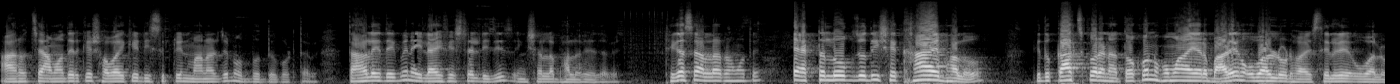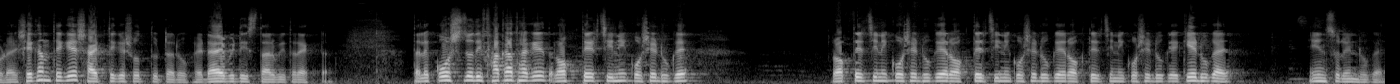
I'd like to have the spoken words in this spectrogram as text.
আর হচ্ছে আমাদেরকে সবাইকে ডিসিপ্লিন মানার জন্য উদ্বুদ্ধ করতে হবে। তাহলেই দেখবেন এই লাইফ স্টাইল ডিজিজ ইনশাল্লাহ ভালো হয়ে যাবে। ঠিক আছে? আল্লাহর রহমতে। একটা লোক যদি সে খায় ভালো কিন্তু কাজ করে না, তখন হোমায়ার বাড়ে ওভারলোড হয় সেলে ওভারলোড হয়। সেখান থেকে ষাট থেকে সত্তরটা রোগ হয় ডায়াবেটিস তার ভিতরে একটা। তাহলে কোষ যদি ফাঁকা থাকে, রক্তের চিনি কোষে ঢুকে, রক্তের চিনি কোষে ঢুকে, রক্তের চিনি কোষে ঢুকে, রক্তের চিনি কোষে ঢুকে, কে ঢুকায়? ইনসুলিন ঢুকায়।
